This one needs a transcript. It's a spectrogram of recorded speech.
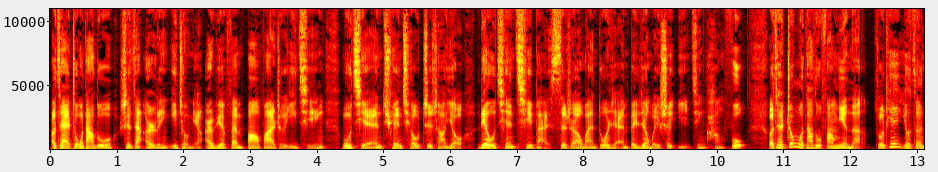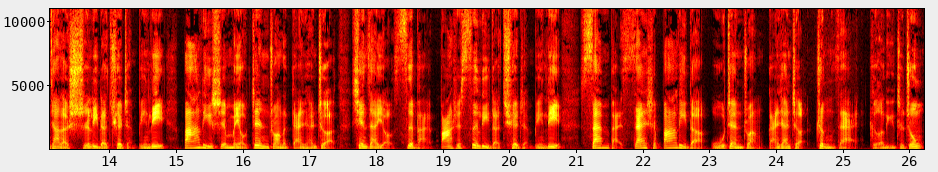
而在中国大陆，是在二零一九年二月份爆发了这个疫情。目前全球至少有六千七百四十二万多人被认为是已经康复。而在中国大陆方面呢，昨天又增加了十例的确诊病例，八例是没有症状的感染者。现在有四百八十四例的确诊病例，三百三十八例的无症状感染者正在隔离之中。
